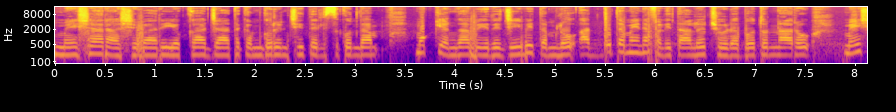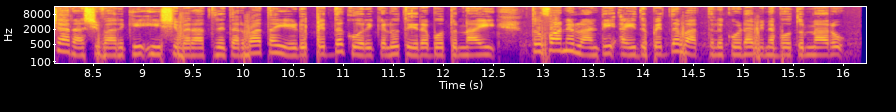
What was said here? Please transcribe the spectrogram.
మేషరాశి వారి యొక్క జాతకం గురించి తెలుసుకుందాం. ముఖ్యంగా వీరి జీవితంలో అద్భుతమైన ఫలితాలు చూడబోతున్నారు. మేషరాశి వారికి ఈ శివరాత్రి తర్వాత ఏడు పెద్ద కోరికలు తీరబోతున్నాయి. తుఫాను లాంటి ఐదు పెద్ద వార్తలు కూడా వినబోతున్నారు.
